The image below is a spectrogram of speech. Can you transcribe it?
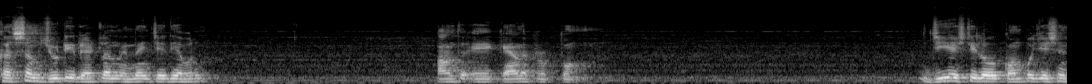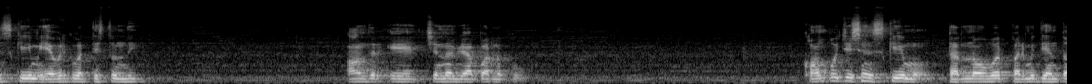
Customs duty రేట్లను నిర్ణయించేది ఎవరు? ఆంధ్ర ఏ కేంద్ర ప్రభుత్వం? జిఎస్టిలో కాంపోజిషన్ స్కీమ్ ఎవరికి వర్తిస్తుంది? ఆన్సర్ ఏ చిన్న వ్యాపారులకు కాంపోజిషన్ స్కీమ్ టర్న్ ఓవర్ పరిమితి ఎంత?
